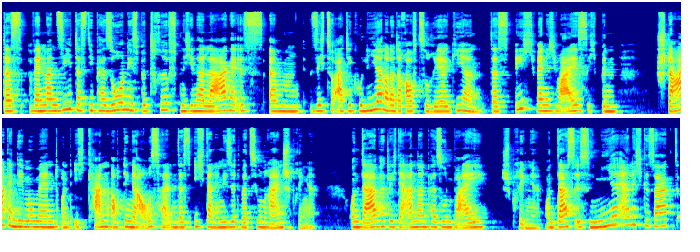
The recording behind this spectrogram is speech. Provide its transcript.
dass wenn man sieht, dass die Person, die es betrifft, nicht in der Lage ist, ähm, sich zu artikulieren oder darauf zu reagieren, dass ich, wenn ich weiß, ich bin stark in dem Moment und ich kann auch Dinge aushalten, dass ich dann in die Situation reinspringe und da wirklich der anderen Person beispringe. Und das ist mir ehrlich gesagt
